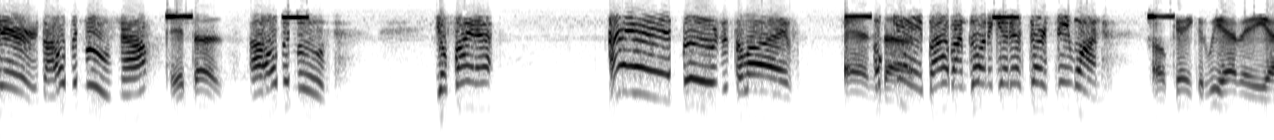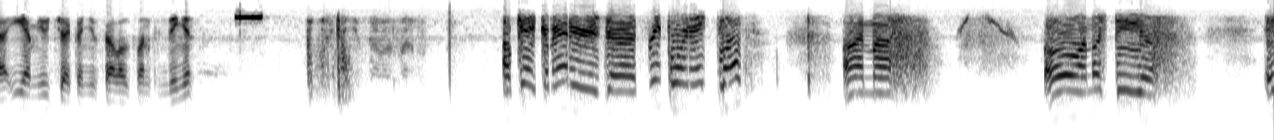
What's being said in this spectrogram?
yours. I hope it moves now. It does. I hope it moves. You'll find out. Hey, it moves. It's alive. And, Okay, Bob, I'm going to get SRC one. uh, okay, could we have a uh, EMU check on you fellows when convenient? Okay, Commander is uh, 3.8 plus. I'm, uh, oh, I must be uh,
